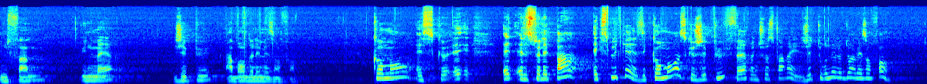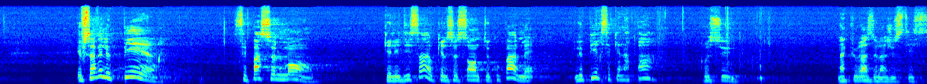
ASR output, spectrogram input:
une femme, une mère, j'ai pu abandonner mes enfants Comment est-ce que... elle ne se l'est pas expliqué. comment est-ce que j'ai pu faire une chose pareille? J'ai tourné le dos à mes enfants. Et vous savez, le pire, c'est pas seulement qu'elle ait dit ça ou qu'elle se sente coupable, mais le pire, c'est qu'elle n'a pas reçu la cuirasse de la justice.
